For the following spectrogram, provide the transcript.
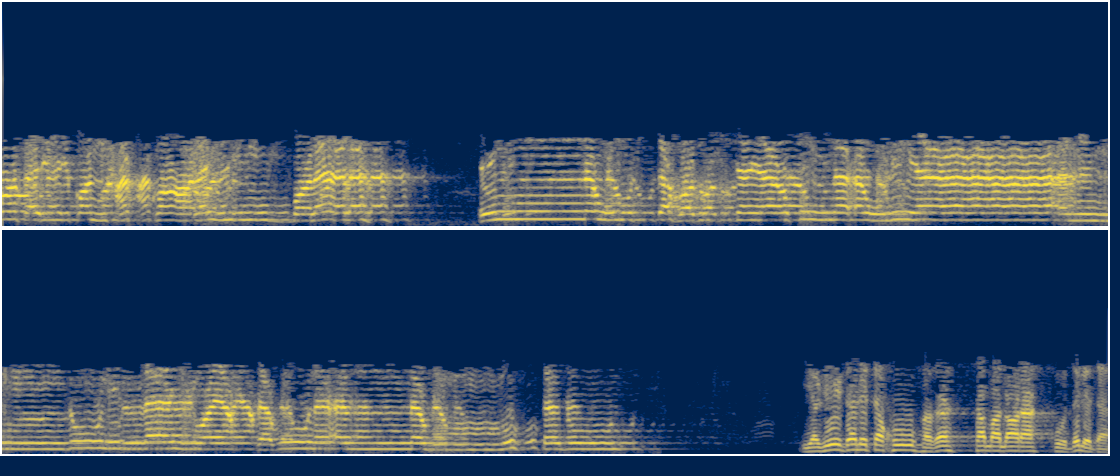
وفريقا حق عليهم الضلالة إنهم اتخذوا الشياطين أولياء من دون الله ويحسبون أنهم مهتدون یوې ډلې ته خو هغه سمه لاره ښودلې ده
